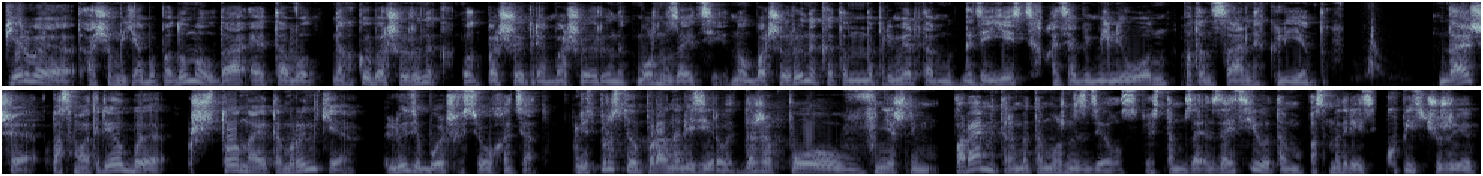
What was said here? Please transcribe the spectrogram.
Первое, о чем я бы подумал, да, это вот на какой большой рынок, вот большой, прям большой рынок можно зайти. Ну, большой рынок это, например, там, где есть хотя бы миллион потенциальных клиентов. Дальше посмотрел бы, что на этом рынке люди больше всего хотят. То есть просто его проанализировать. Даже по внешним параметрам это можно сделать. То есть там зайти, вы там посмотреть, купить чужие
